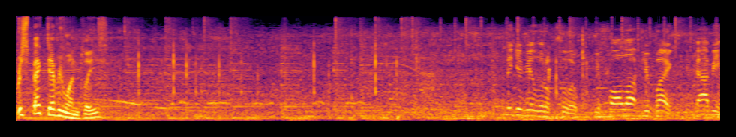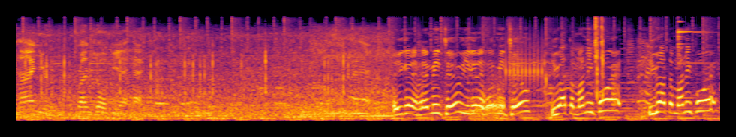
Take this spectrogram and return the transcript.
Respect everyone, please. Let me give you a little clue. You fall off your bike, the car behind you runs over your head. Are you gonna hit me too? You gonna hit me too? You got the money for it? You got the money for it?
